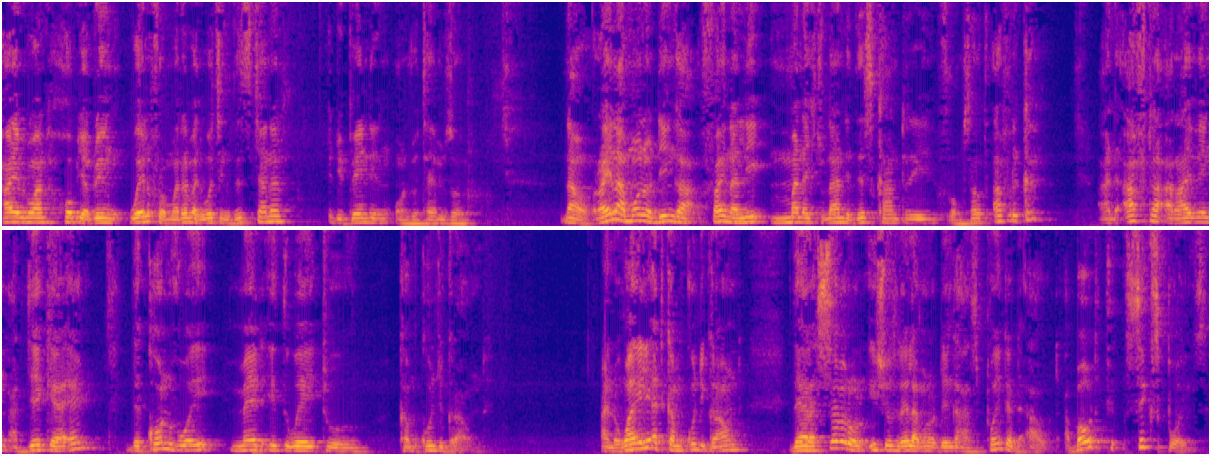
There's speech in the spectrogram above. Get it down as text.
Hi everyone, hope you're doing well from wherever you're watching this channel, depending on your time zone. Now, Raila Amolo Odinga finally managed to land in this country from South Africa, and after arriving at JKIA, the convoy made its way to Kamukunji ground. And while at Kamukunji ground, there are several issues Raila Amolo Odinga has pointed out, about six points,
